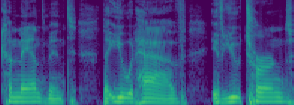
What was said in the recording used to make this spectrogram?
commandment that you would have if you turned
